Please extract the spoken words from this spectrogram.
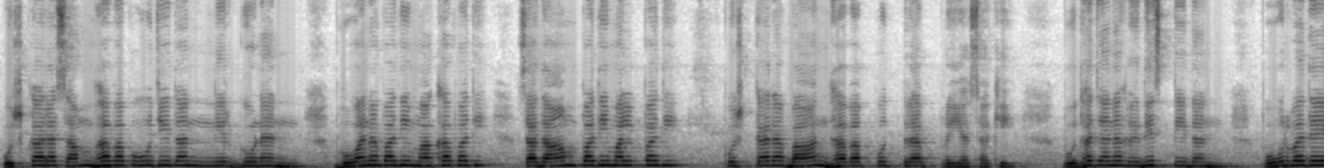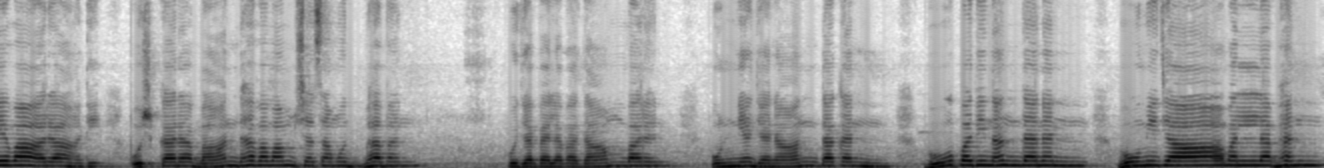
പുഷ്കരസംഭവപൂജിതൻ നിർഗുണൻ ഭുവനപതി മഖപതി സദാംപതി മൽപതി ബുധജനഹൃദി സ്ഥിതൻ പൂർവദേവാരാധി പുഷ്കരബാന്ധവവംശസമുദ്ഭവൻ ഭുജബലവദാംബരൻ പുണ്യജനാന്തകൻ ഭൂപതി നന്ദനൻ ഭൂമിജാവല്ലഭൻ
